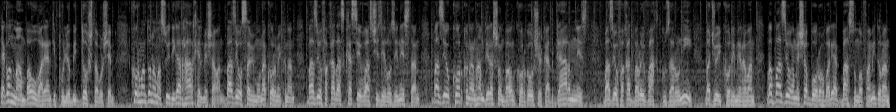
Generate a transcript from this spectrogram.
ягон манбаъу варианти пулёбӣ дошта бошем. Кормандонам аз сӯи дигар ҳар хел мешаванд. Баъзеҳо самимона кор мекунанд. Баъзеҳо фақат аз касе ва аз чизе розӣ нестанд. Баъзеҳо кор кунанд ҳам дилашон ба он коргоҳу ширкат гарм нест. Баъзеҳо фақат барои вақтгузаронӣ ба ҷои корӣ мераванд ва баъзеҳо ҳамеша бо роҳбарият баҳсу нофаҳмӣ доранд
